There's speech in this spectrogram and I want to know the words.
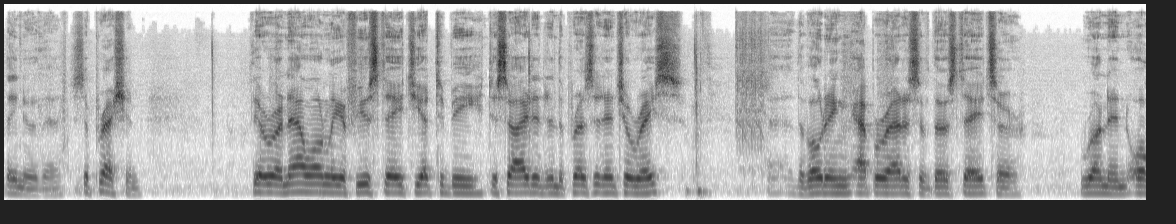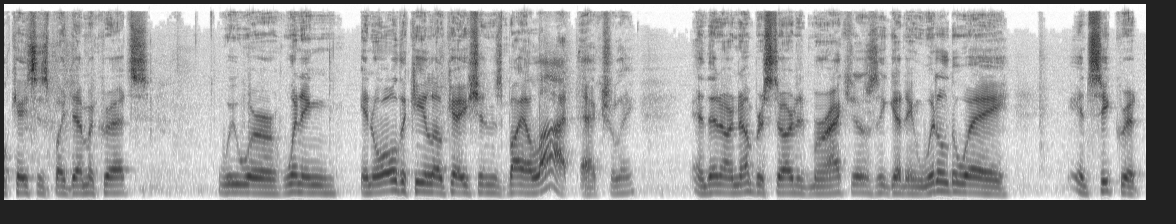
They knew that. Suppression. There are now only a few states yet to be decided in the presidential race. Uh, the voting apparatus of those states are run in all cases by Democrats. We were winning in all the key locations by a lot, actually. And then our numbers started miraculously getting whittled away in secret,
